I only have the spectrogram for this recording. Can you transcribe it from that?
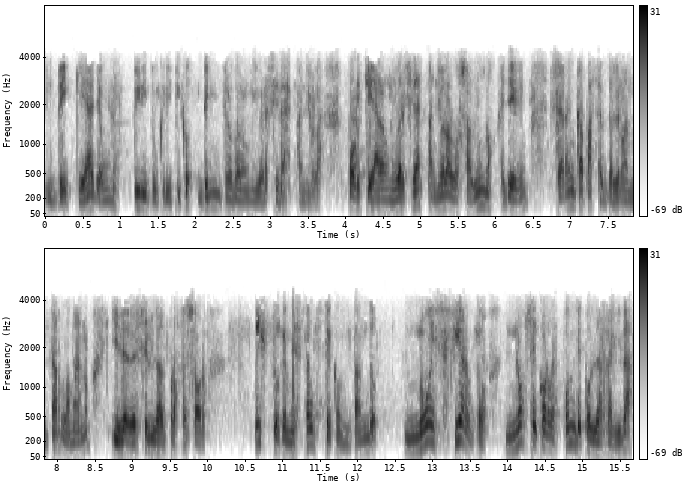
de que haya un espíritu crítico dentro de la Universidad Española. Porque a la Universidad Española los alumnos que lleguen serán capaces de levantar la mano y de decirle al profesor, esto que me está usted contando no es cierto, no se corresponde con la realidad.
